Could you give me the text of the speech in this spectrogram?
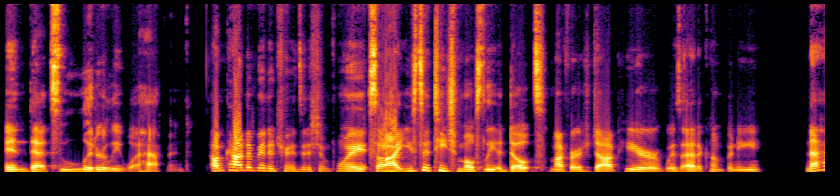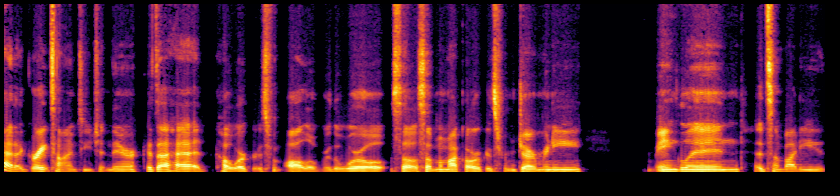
And that's literally what happened. I'm kind of in a transition point. So I used to teach mostly adults. My first job here was at a company and I had a great time teaching there because I had coworkers from all over the world. So some of my coworkers from Germany, from England, and somebody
